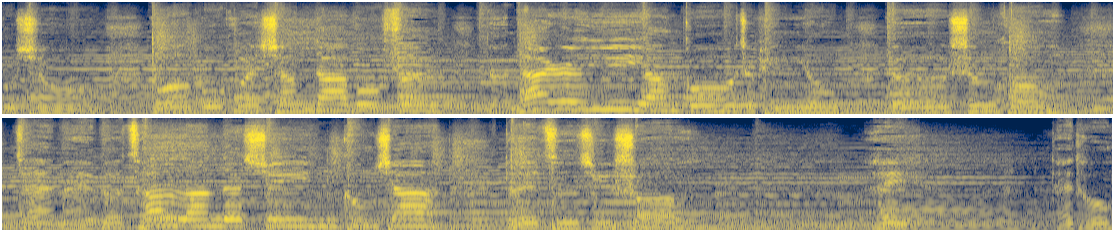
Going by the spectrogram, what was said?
不朽。我不会像大部分。的男人一样过着平庸的生活，在每个灿烂的星空下，对自己说：“嘿，抬头。”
